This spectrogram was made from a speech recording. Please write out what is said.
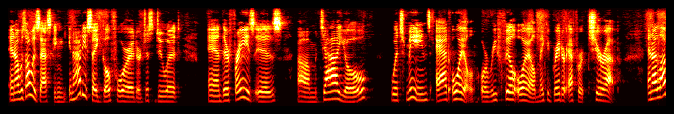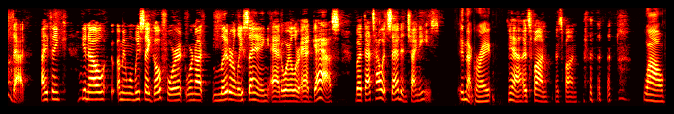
and I was always asking, you know, how do you say go for it or just do it? And their phrase is um, which means add oil or refill oil, make a greater effort, cheer up. And I love that. I think you know, I mean, when we say go for it, we're not literally saying add oil or add gas, but that's how it's said in Chinese. Isn't that great? Yeah, it's fun. It's fun. wow.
